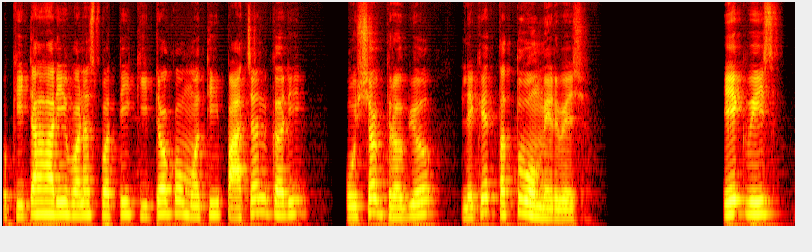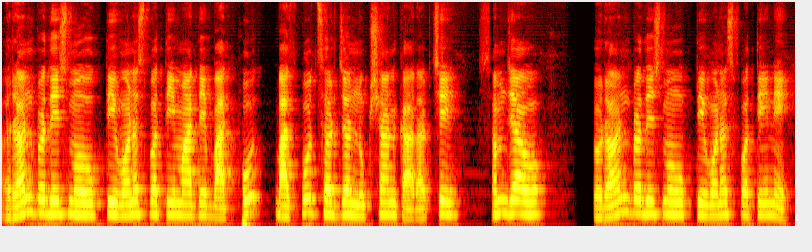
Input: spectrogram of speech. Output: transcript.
તો કીટાહારી વનસ્પતિ કીટકોમાંથી પાચન કરી પોષક દ્રવ્યો એટલે કે તત્વો મેળવે છે. એકવીસ રણ પ્રદેશમાં ઉગતી વનસ્પતિ માટે બાષ્પો બાષ્પોત્સર્જન નુકસાનકારક છે. સમજાવો? તો રણ પ્રદેશમાં ઉગતી વનસ્પતિને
